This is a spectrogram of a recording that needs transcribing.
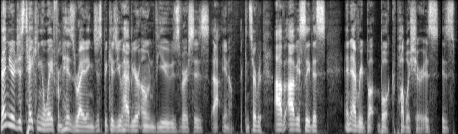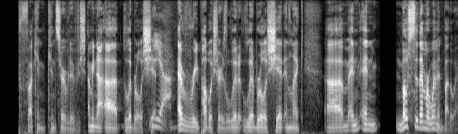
then you're just taking away from his writing just because you have your own views versus uh, you know a conservative. Obviously this and every bu- book publisher is is fucking conservative i mean uh, uh liberal as shit. Yeah. every publisher is lit- liberal as shit and like um and and most of them are women by the way.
